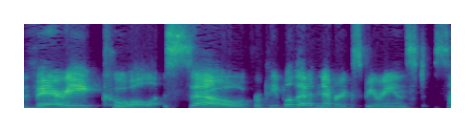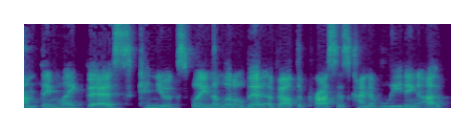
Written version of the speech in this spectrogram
Very cool. So, for people that have never experienced something like this, can you explain a little bit about the process kind of leading up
